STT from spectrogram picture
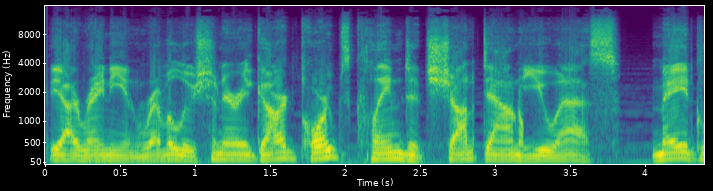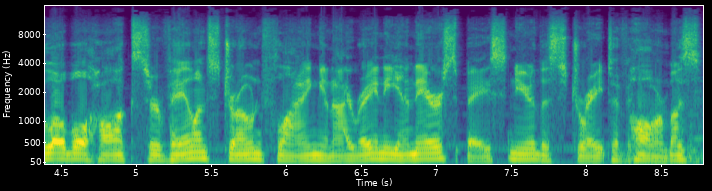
The Iranian Revolutionary Guard Corps claimed it shot down a U.S made Global Hawk surveillance drone flying in Iranian airspace near the Strait of Hormuz.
